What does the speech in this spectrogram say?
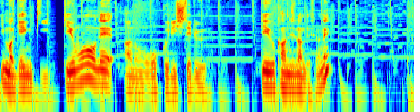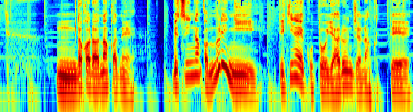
今元気っていうものをねあのお送りしてるっていう感じなんですよね。うん、だからなんかね別になんか無理にできないことをやるんじゃなくて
